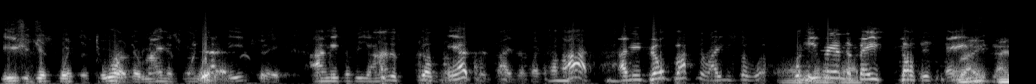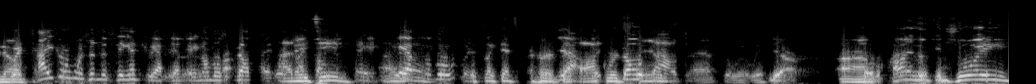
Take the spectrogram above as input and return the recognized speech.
you should just quit the tour. They're minus 110 each today. I mean, to be honest, I feel bad for Tiger, but come on. I mean, Bill Buckner, I used to, when he ran the base, felt his pain. Right, I know. When Tiger was in the sand trap, that thing almost felt like At 18. Absolutely. It's like that's hurt. Yeah, the awkward no stance. doubt. Absolutely. Yeah. Um, all right, Luke, enjoy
